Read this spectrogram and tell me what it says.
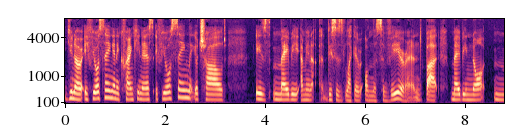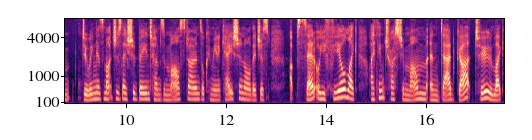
you know, if you're seeing any crankiness, if you're seeing that your child is maybe, I mean, this is like a, on the severe end, but maybe not mm, doing as much as they should be in terms of milestones or communication, or they're just upset, or you feel like, I think trust your mum and dad gut too. Like,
